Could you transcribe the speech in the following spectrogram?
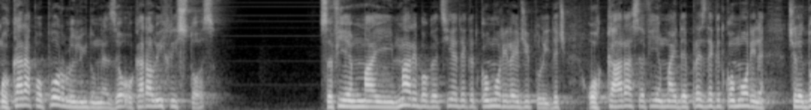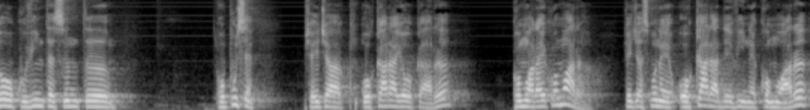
o cara poporului lui Dumnezeu, o cara lui Hristos, să fie mai mare bogăție decât comorile Egiptului. Deci o cara să fie mai de preț decât comorile. Cele două cuvinte sunt uh, opuse. Și aici o cara e o cară, comoara e comoară. Și aici spune o cara devine comoară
